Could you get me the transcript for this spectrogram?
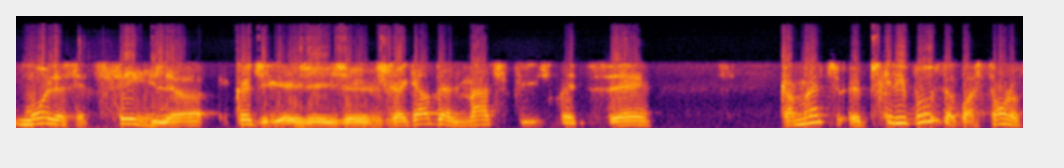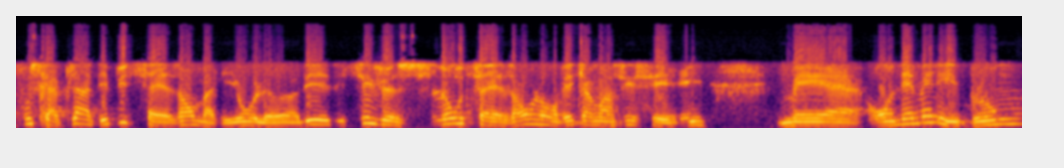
moi, là, cette série-là, écoute, j'ai- je, je regardais le match, puis je me disais, comment tu. euh, Parce que les Blues de Boston, il faut se rappeler, en début de saison, Mario, là, tu sais, je- c'est une autre saison, là, on vient commencer la série, mais euh, on aimait les Bruins.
